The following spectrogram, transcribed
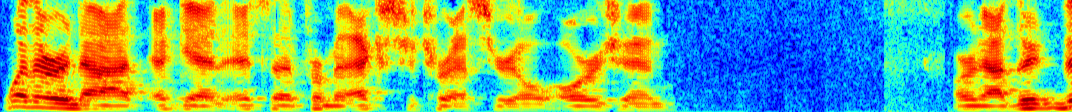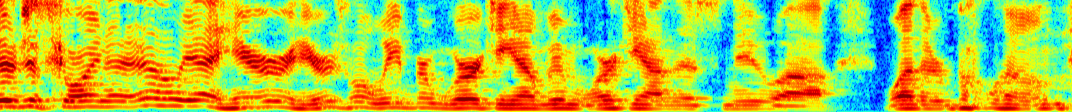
whether or not again it's uh from an extraterrestrial origin or not. They're, they're just going to, oh yeah, here here's what we've been working on. We've been working on this new uh, weather balloon,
